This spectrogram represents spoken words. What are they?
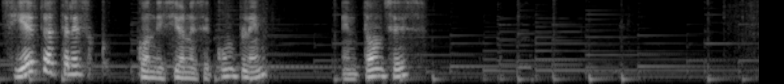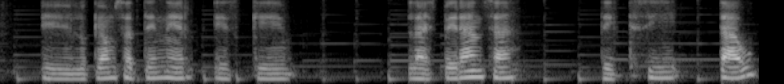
Si estas tres condiciones se cumplen, entonces eh, lo que vamos a tener es que la esperanza de xi tau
